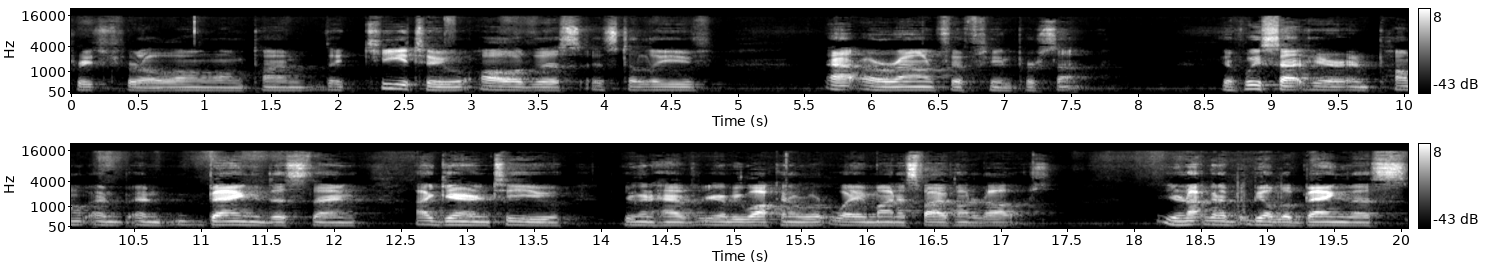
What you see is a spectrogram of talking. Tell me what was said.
preached for a long, long time. The key to all of this is to leave at around 15%. If we sat here and pump and, and bang this thing, I guarantee you, you're gonna have you're gonna be walking away minus five hundred dollars. You're not gonna be able to bang this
